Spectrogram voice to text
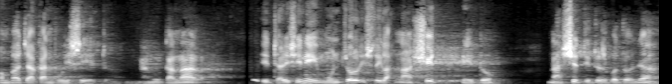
membacakan puisi itu karena dari sini muncul istilah nasyid itu nasyid itu sebetulnya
